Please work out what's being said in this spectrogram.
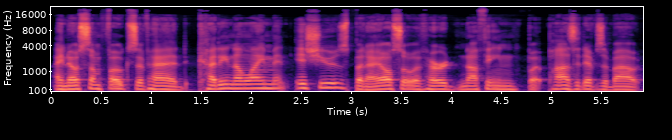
I know some folks have had cutting alignment issues, but I also have heard nothing but positives about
